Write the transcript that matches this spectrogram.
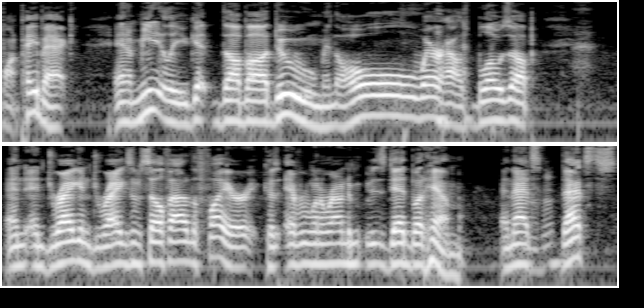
want payback, and immediately you get the ba doom, and the whole warehouse blows up, and and Dragon drags himself out of the fire because everyone around him is dead but him, and that's that's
